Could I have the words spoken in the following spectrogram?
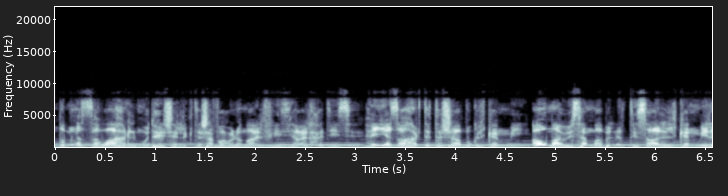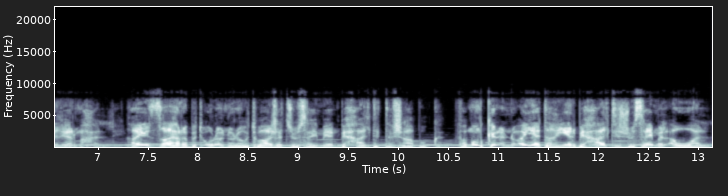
من ضمن الظواهر المدهشة اللي اكتشفها علماء الفيزياء الحديثة. هي ظاهرة التشابك الكمي أو ما يسمى بالاتصال الكمي الغير محلي. هاي الظاهرة بتقول أنه لو تواجد جسيمين بحالة التشابك فممكن أنه أي تغيير بحالة الجسيم الأول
